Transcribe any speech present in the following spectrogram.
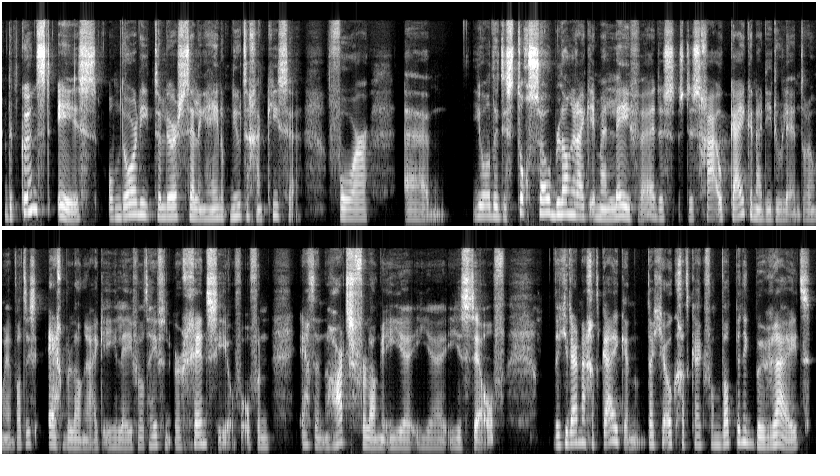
de kunst is om door die teleurstelling heen opnieuw te gaan kiezen voor um, joh, dit is toch zo belangrijk in mijn leven. Dus, dus ga ook kijken naar die doelen en dromen. En wat is echt belangrijk in je leven? Wat heeft een urgentie of, of een, echt een hartsverlangen in, je, in, je, in jezelf? Dat je daarnaar gaat kijken en dat je ook gaat kijken van wat ben ik bereid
